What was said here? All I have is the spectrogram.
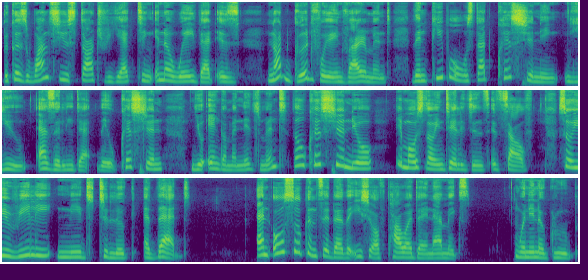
Because once you start reacting in a way that is not good for your environment, then people will start questioning you as a leader. They'll question your anger management, they'll question your emotional intelligence itself. So you really need to look at that. And also consider the issue of power dynamics when in a group.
